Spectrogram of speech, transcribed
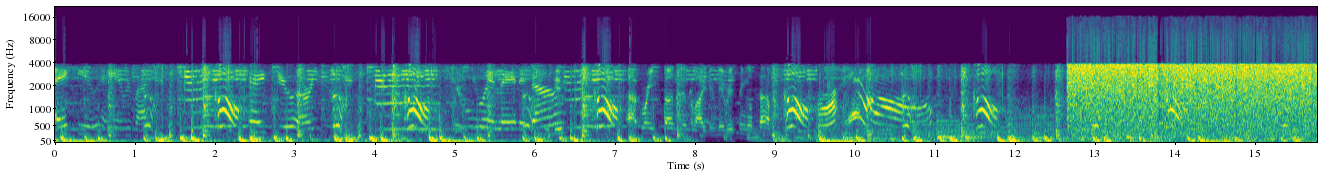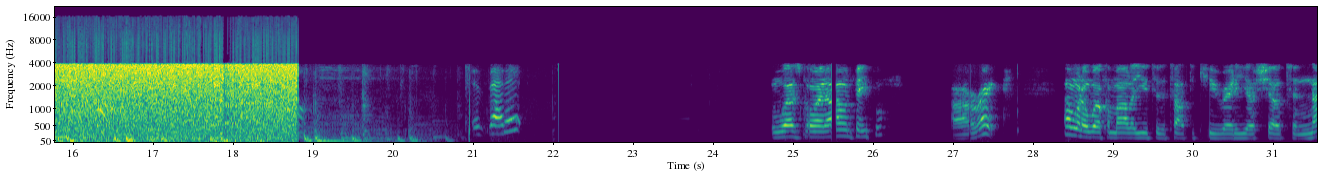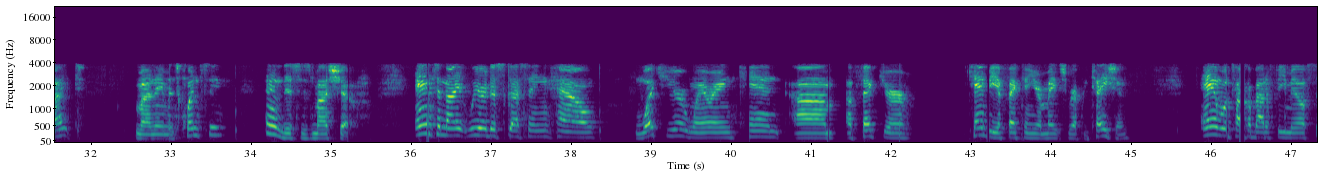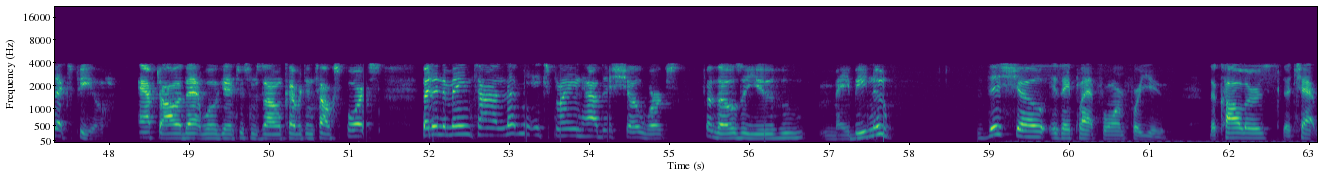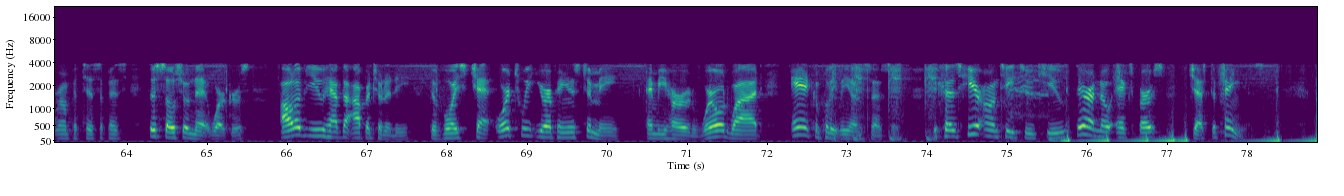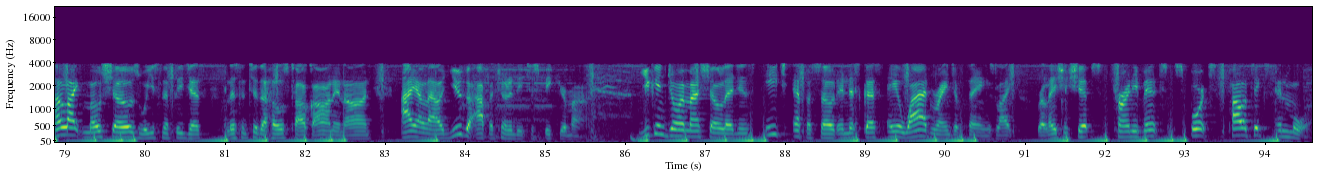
Hey Q, hey everybody. Hey Q, how are you? You ain't laying it down. I bring thunder and lightning every single time. Is it? What's going on, people? All right. I want to welcome all of you to the Talk to Q radio show tonight. My name is Quincy, and this is my show. And tonight we are discussing how what you're wearing can um, affect your can be affecting your mate's reputation. And we'll talk about a female sex appeal. After all of that, we'll get into some zone coverage and talk sports. But in the meantime, let me explain how this show works for those of you who may be new. This show is a platform for you, the callers, the chat room participants, the social networkers. All of you have the opportunity to voice, chat, or tweet your opinions to me and be heard worldwide and completely uncensored. Because here on T2Q, there are no experts, just opinions. Unlike most shows where you simply just listen to the host talk on and on, I allow you the opportunity to speak your mind. You can join my show legends each episode and discuss a wide range of things like relationships, current events, sports, politics, and more.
